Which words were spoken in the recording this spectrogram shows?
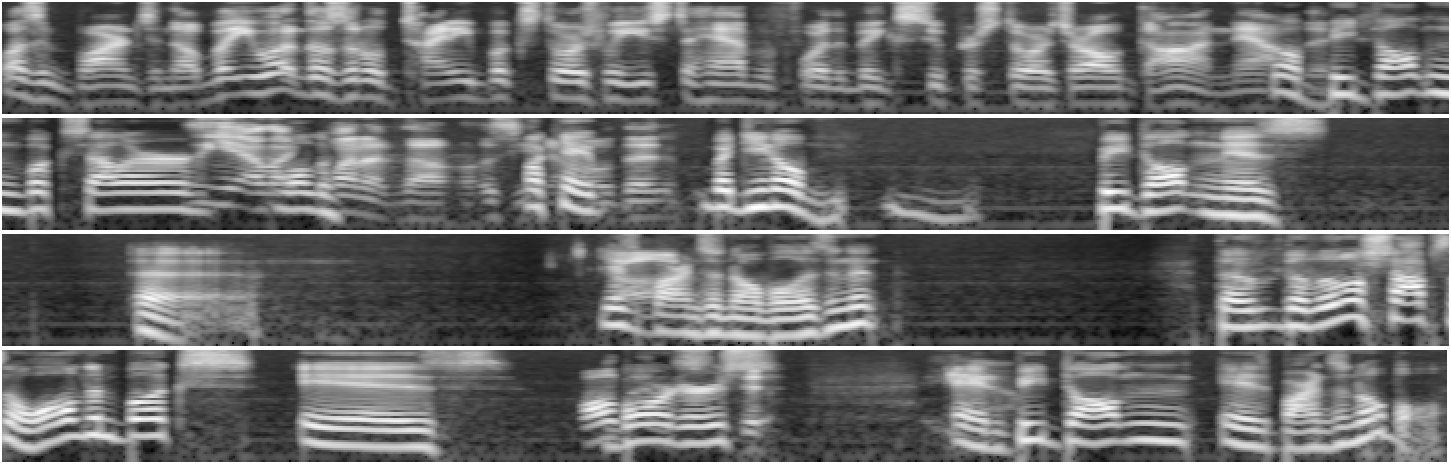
wasn't Barnes and Noble but you one of those little tiny bookstores we used to have before the big superstores are all gone now Well, The- B. Dalton bookseller. yeah like Well, one of those you okay, know the, but you know, B. Dalton is uh, is Gone. Barnes and Noble, isn't it? The the little shops in the Walden Books is Walden's Borders, di- and. B. Dalton is Barnes and Noble.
